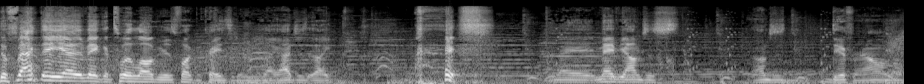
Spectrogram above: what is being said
The fact that he had to make a TwitLonger is fucking crazy to me. Like, I just like. maybe I'm just I'm just different. I don't know.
